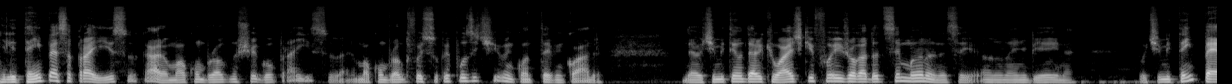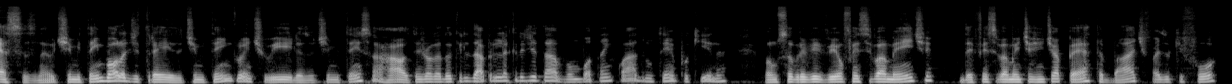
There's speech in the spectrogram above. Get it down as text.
Ele tem peça para isso. Cara, o Malcolm Brogdon chegou para isso, velho. O Malcolm Brogdon foi super positivo enquanto teve em quadra. É, o time tem o Derek White, que foi jogador de semana nesse ano na NBA, né? O time tem peças, né? O time tem bola de três, o time tem Grant Williams, o time tem Sam tem jogador que ele dá para ele acreditar. Vamos botar em quadro um tempo aqui, né? Vamos sobreviver ofensivamente, defensivamente a gente aperta, bate, faz o que for,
